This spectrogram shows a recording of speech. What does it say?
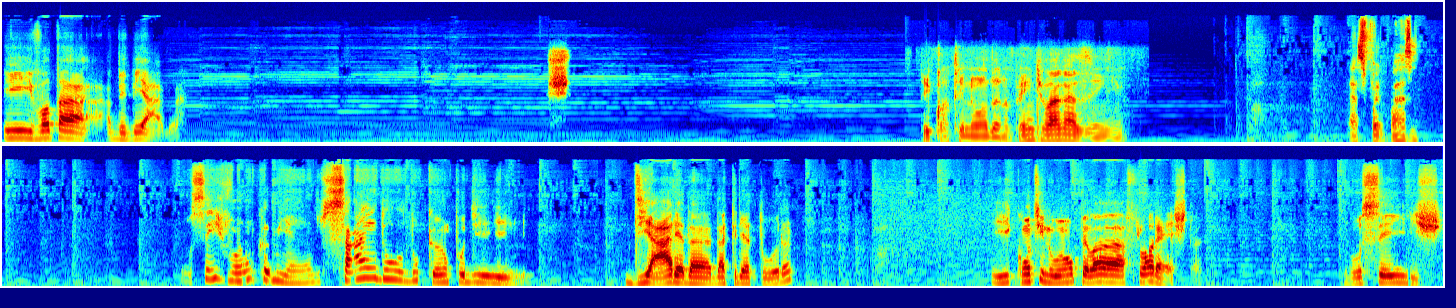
e volta a beber água. E continua andando bem devagarzinho. Essa foi quase. Vocês vão caminhando, saem do, do campo de, de área da, da criatura e continuam pela floresta. Vocês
